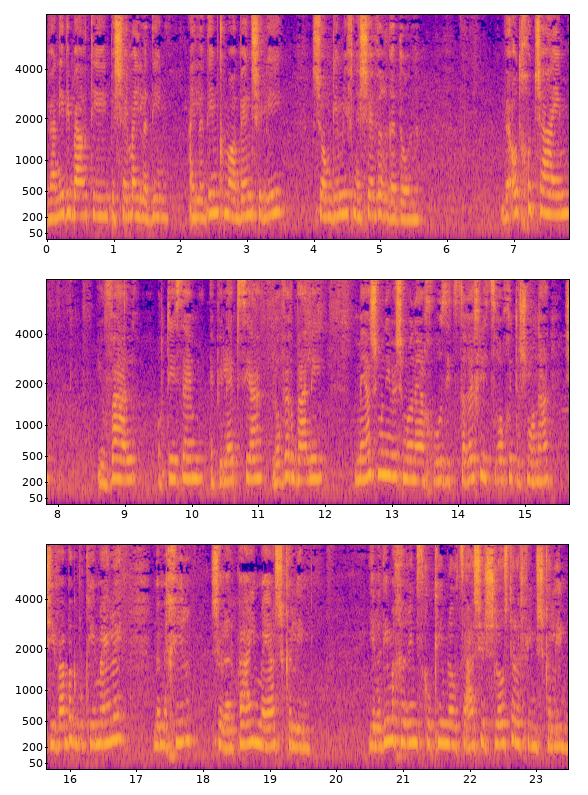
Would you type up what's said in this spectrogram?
ואני דיברתי בשם הילדים. הילדים כמו הבן שלי, שעומדים לפני שבר גדול. בעוד חודשיים, יובל, אוטיזם, אפילפסיה, לא ורבלי, 188 אחוז, יצטרך לצרוך את השמונה, שבעה בקבוקים האלה במחיר של 2,100 שקלים. ילדים אחרים זקוקים להוצאה של 3,000 שקלים.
